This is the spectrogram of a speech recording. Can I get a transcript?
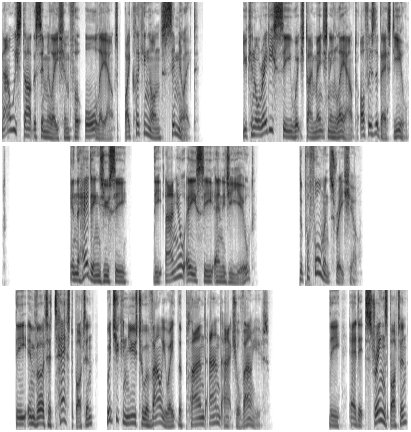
Now we start the simulation for all layouts by clicking on Simulate. you can already see which dimensioning layout offers the best yield. In the headings, you see the annual AC energy yield, the performance ratio, the inverter test button, which you can use to evaluate the planned and actual values, the edit strings button,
